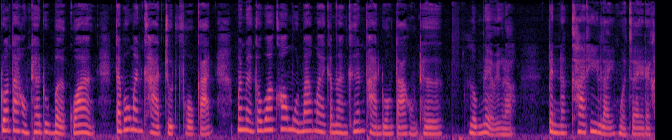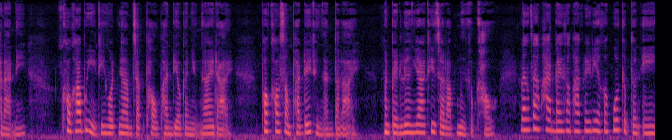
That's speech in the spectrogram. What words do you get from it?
ดวงตาของเธอดูเบิกกว้าง แต่พวกมันขาดจุดโฟกัส มันเหมือนกับว่าข้อมูลมากมายกำลังเคลื่อนผ่านดวงตาของเธอ ล้มเหลวอีกแล้ว เป็นนักฆ่าที่ไร้หัวใจอะไรขนาดนี้ เขาฆ่าผู้หญิงที่งดงามจากเผ่าพันธุ์เดียวกันอย่างง่ายดาย เพราะเขาสัมผัสได้ถึงอันตราย มันเป็นเรื่องยากที่จะรับมือกับเขา หลังจากผ่านไปสักพักลิเดียก็พูดกับตนเอง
